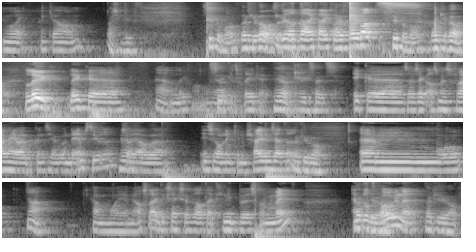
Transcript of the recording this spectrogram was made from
Mooi, dankjewel man. Alsjeblieft. Super man, dankjewel. Ik wil dat high five. High five. Wat? Super man, dankjewel. Leuk, leuk, eh, ja, leuk man om jou Zeker. te spreken. Ja, wederzijds. Ik eh, zou zeggen, als mensen vragen aan jou hebben, kunnen ze jou gewoon een DM sturen. Ik Ja. zal jouw eh, Instagram linkje in de beschrijving zetten. Dankjewel. Oh, ja, gaan we mooi eh, mee afsluiten. Ik zeg zoals altijd, geniet bewust van het moment. En Dank tot de wel. volgende. Dank jullie wel.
